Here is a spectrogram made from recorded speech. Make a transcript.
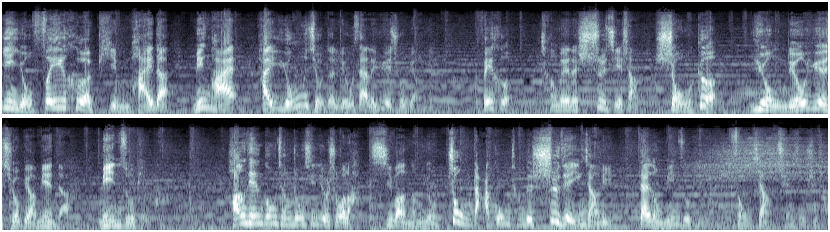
印有飞鹤品牌的名牌还永久地留在了月球表面，飞鹤成为了世界上首个永留月球表面的民族品牌。航天工程中心就说了，希望能用重大工程的世界影响力，带动民族品牌走向全球市场。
